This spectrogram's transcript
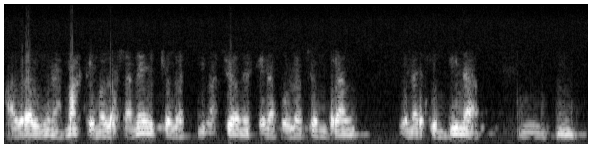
habrá algunas más que no lo hayan hecho, la estimación es que la población trans en Argentina mm, mm,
